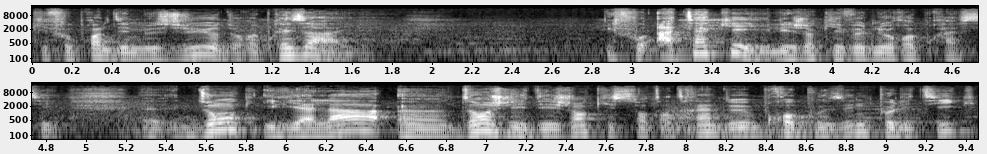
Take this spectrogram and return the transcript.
qu'il faut prendre des mesures de représailles il faut attaquer les gens qui veulent nous represser. Euh, donc il y a là un danger des gens qui sont en train de proposer une politique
